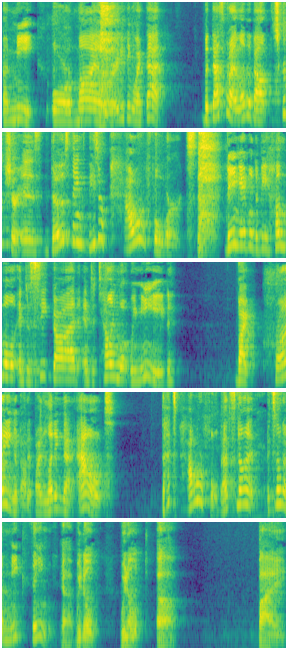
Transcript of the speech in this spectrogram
a meek or mild or anything like that but that's what I love about scripture is those things these are powerful words. Being able to be humble and to seek God and to tell him what we need by crying about it, by letting that out, that's powerful. That's not it's not a meek thing. Yeah, we don't we don't uh, by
